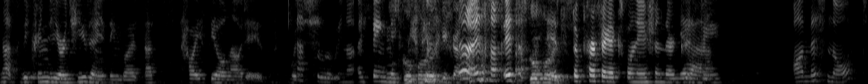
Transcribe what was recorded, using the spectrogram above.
not to be cringy or cheese or anything, but that's how I feel nowadays, which Absolutely not. I think makes go me for seem it. like a no, grandma. no, it's it's Let's go for it's the perfect explanation there could Yeah. be. On this note,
